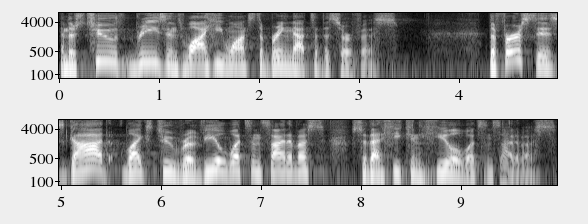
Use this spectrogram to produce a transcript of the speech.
And there's two reasons why He wants to bring that to the surface. The first is God likes to reveal what's inside of us so that he can heal what's inside of us.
